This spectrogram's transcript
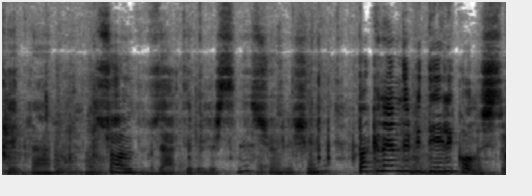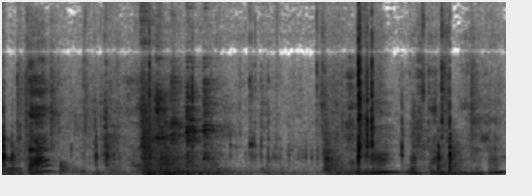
Tekrar sonra da düzeltebilirsiniz. Şöyle şöyle. Bakın hem de bir delik oluştu burada. Şunu buradan alıyorum.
